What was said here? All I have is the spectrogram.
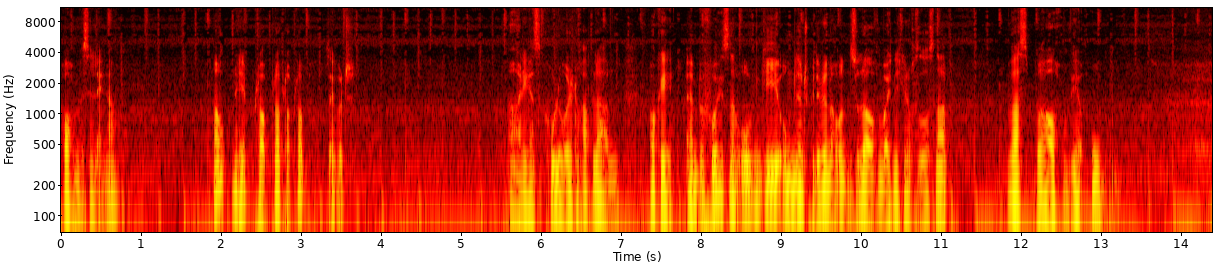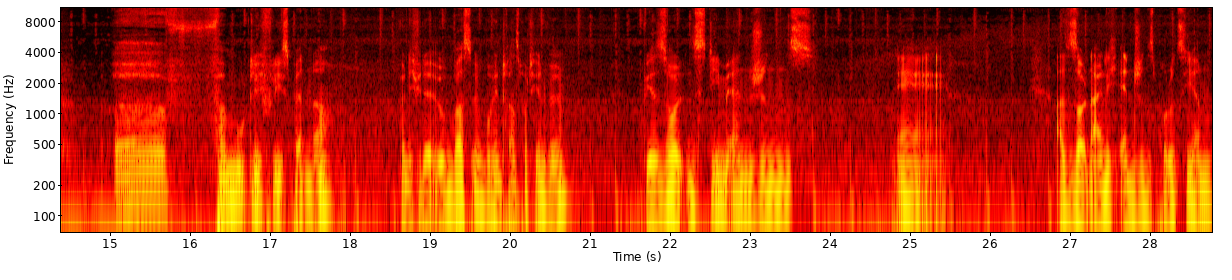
braucht ein bisschen länger. Oh, nee, plopp, plopp, plopp, plopp. Sehr gut. Ah, die ganze Kohle wollte ich noch abladen. Okay, ähm, bevor ich jetzt nach oben gehe, um dann später wieder nach unten zu laufen, weil ich nicht genug Ressourcen habe. Was brauchen wir oben? Äh, vermutlich Fließbänder. Wenn ich wieder irgendwas irgendwo hin transportieren will. Wir sollten Steam Engines... Äh. Also sollten eigentlich Engines produzieren.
